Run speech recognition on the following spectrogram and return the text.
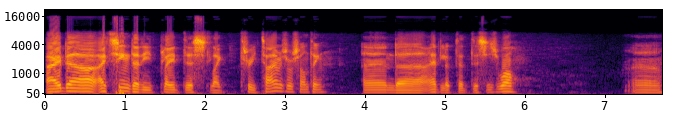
I'd uh, I'd seen that he played this like three times or something, and uh, I'd looked at this as well. Uh,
